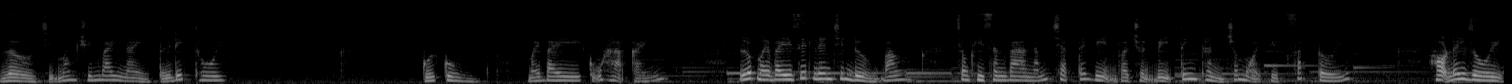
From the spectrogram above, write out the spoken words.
Giờ chỉ mong chuyến bay này tới đích thôi. Cuối cùng Máy bay cũng hạ cánh. Lúc máy bay rít lên trên đường băng Trong khi Sanva nắm chặt tay vịn Và chuẩn bị tinh thần cho mọi việc sắp tới. Họ đây rồi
